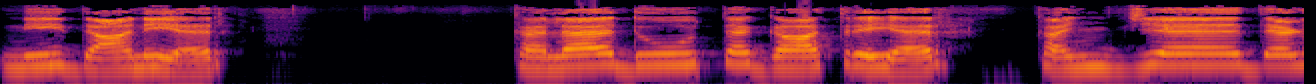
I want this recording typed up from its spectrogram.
ನೀದಾನೆಯರ್, ಕಲದೂತಗಾತ್ರೆಯರ್, ಕಂಜದಳ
